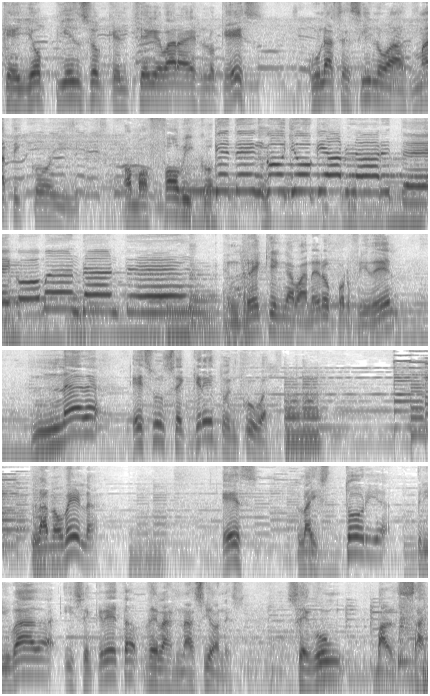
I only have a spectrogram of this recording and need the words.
que yo pienso que el Che Guevara es lo que es, un asesino asmático y homofóbico. ¿Qué tengo yo que hablarte, comandante? En Requiem Habanero por Fidel, nada es un secreto en Cuba. La novela es la historia privada y secreta de las naciones, según Balzac.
